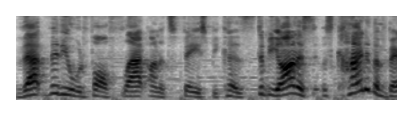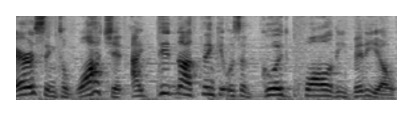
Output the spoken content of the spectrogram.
that video would fall flat on its face because, to be honest, it was kind of embarrassing to watch it. I did not think it was a good quality video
